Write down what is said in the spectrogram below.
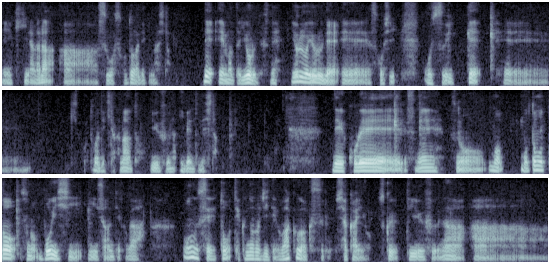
えー聞きながらあ過ごすことができました。で、えーまた夜ですね。夜は夜で、えー少し落ち着いて、えー聞くことができたかなというふうなイベントでした。で、これですね、その、ももともと、その、 Voicy さんっていうのが、音声とテクノロジーでワクワクする社会を作るっていう風なあ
